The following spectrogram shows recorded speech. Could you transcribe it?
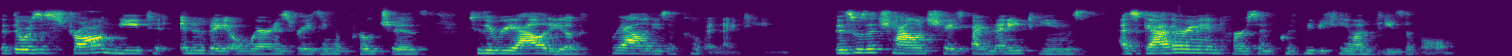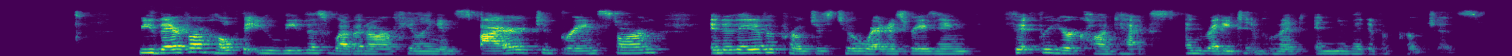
that there was a strong need to innovate awareness raising approaches to the reality of realities of COVID-19. This was a challenge faced by many teams as gathering in person quickly became unfeasible. We therefore hope that you leave this webinar feeling inspired to brainstorm innovative approaches to awareness raising fit for your context and ready to implement innovative approaches.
